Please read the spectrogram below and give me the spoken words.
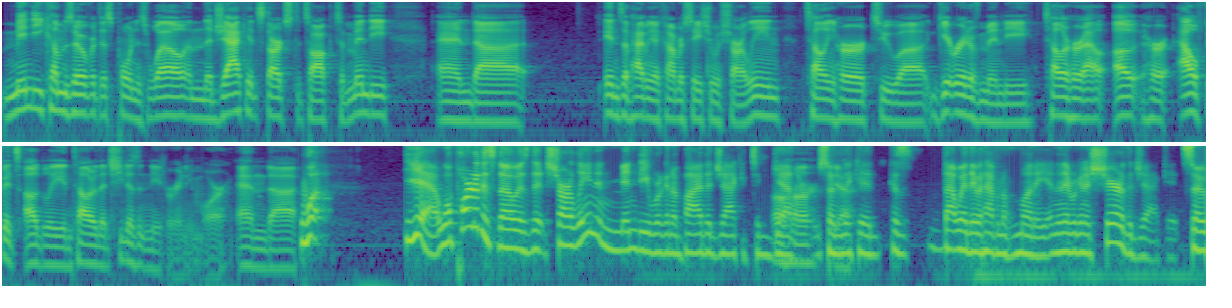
Mindy comes over at this point as well, and the jacket starts to talk to Mindy, and uh, ends up having a conversation with Charlene, telling her to uh, get rid of Mindy, tell her her, out, uh, her outfit's ugly, and tell her that she doesn't need her anymore. And uh, Well, yeah. Well, part of this though is that Charlene and Mindy were going to buy the jacket together, Uh-huh, so yeah. they could, because that way they would have enough money, and then they were going to share the jacket. So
